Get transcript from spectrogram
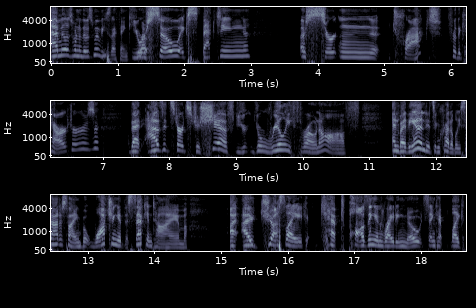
Amulet is one of those movies, I think. You're so expecting a certain tract for the characters that as it starts to shift, you're, you're really thrown off. And by the end, it's incredibly satisfying. But watching it the second time, I, I just like kept pausing and writing notes and kept like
